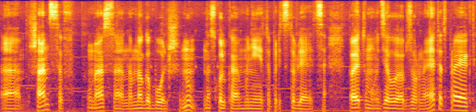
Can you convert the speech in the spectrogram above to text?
а, шансов у нас а, намного больше, ну, насколько мне это представляется. Поэтому делаю обзор на этот проект.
